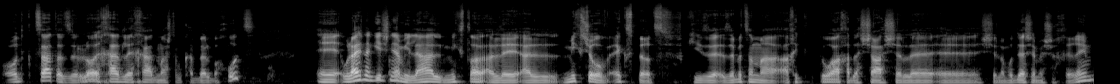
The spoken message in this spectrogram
עוד קצת, אז זה לא אחד לאחד מה שאתה מקבל בחוץ. Uh, אולי נגיד שנייה מילה על mixture, על, על mixture of experts, כי זה, זה בעצם הארכיטקטורה החדשה של, uh, של המודל שמשחררים.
